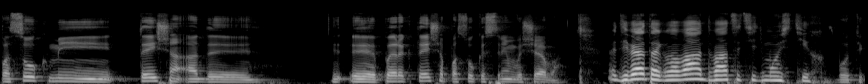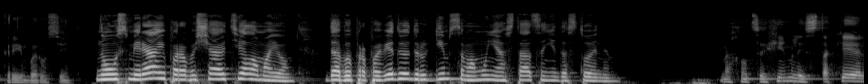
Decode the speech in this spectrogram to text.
Пасук ми 9 ад אה, פרק 9, פסוק 27. 9 глава, 27 стих. אז בוא תקראי ברוסית. «Но усмиряю и порабощаю тело мое, дабы, проповедуя другим, самому не остаться недостойным». אנחנו צריכים להסתכל,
